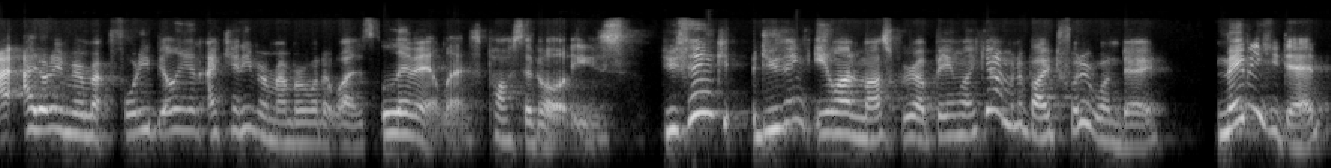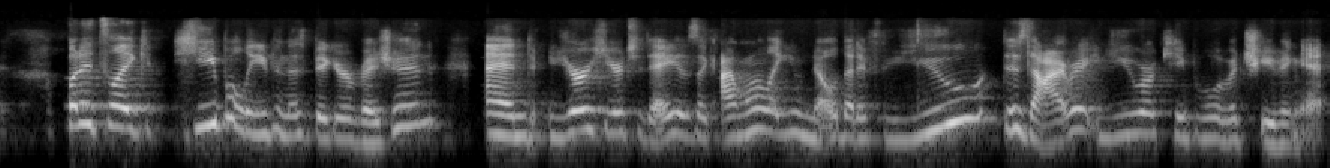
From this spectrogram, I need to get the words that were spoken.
I, I don't even remember, 40 billion? I can't even remember what it was. Limitless possibilities. Do you think, do you think Elon Musk grew up being like, yeah, I'm going to buy Twitter one day? Maybe he did, but it's like he believed in this bigger vision. And you're here today is like, I want to let you know that if you desire it, you are capable of achieving it.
